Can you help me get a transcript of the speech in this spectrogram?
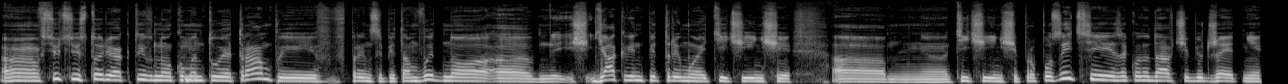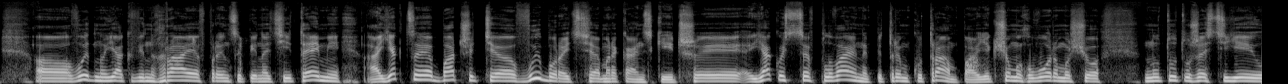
Всю цю історію активно коментує Трамп, і в принципі там видно, як він підтримує ті чи інші ті чи інші пропозиції, законодавчі бюджетні. Видно, як він грає в принципі на цій темі. А як це бачить е, виборець американський? Чи якось це впливає на підтримку Трампа? Якщо ми говоримо, що ну тут уже з цією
